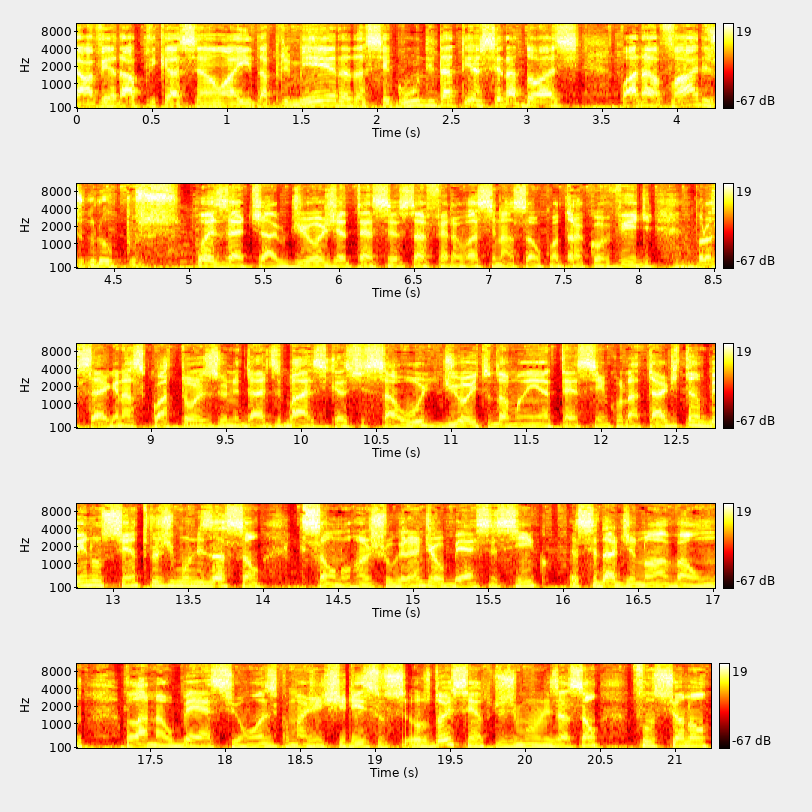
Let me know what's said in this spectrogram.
haverá aplicação aí da primeira, da segunda e da terceira dose para vários grupos grupos. Pois é, Tiago, de hoje até sexta-feira, a vacinação contra a Covid prossegue nas 14 unidades básicas de saúde, de 8 da manhã até 5 da tarde, também nos centros de imunização, que são no Rancho Grande, a UBS 5, e a Cidade Nova 1, lá na UBS 11, como a gente disse. Os, os dois centros de imunização funcionam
